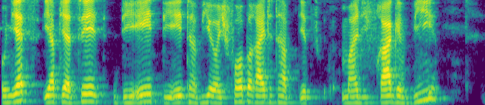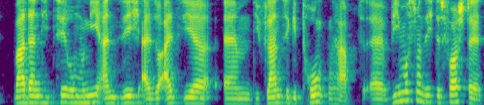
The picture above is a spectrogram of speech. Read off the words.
Und jetzt, ihr habt ja erzählt, Diät, Diäter, wie ihr euch vorbereitet habt. Jetzt mal die Frage, wie war dann die Zeremonie an sich, also als ihr ähm, die Pflanze getrunken habt? Äh, wie muss man sich das vorstellen?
